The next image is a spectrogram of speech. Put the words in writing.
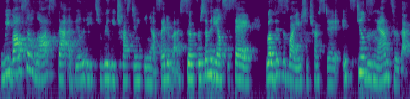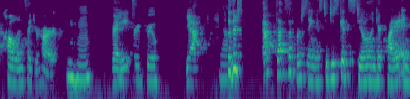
we've also lost that ability to really trust anything outside of us. So for somebody else to say, well, this is why you should trust it, it still doesn't answer that call inside your heart. Mm-hmm. Right? Very true. Yeah. yeah. So there's that, that's the first thing is to just get still and get quiet and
